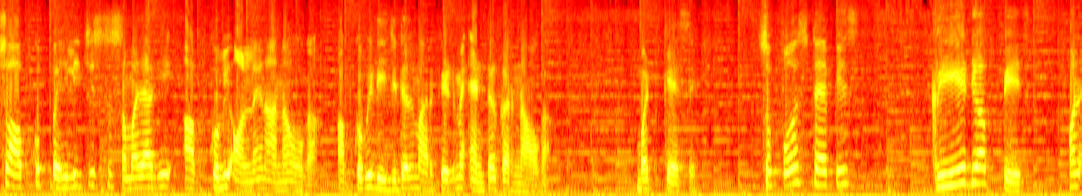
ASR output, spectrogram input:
सो so, आपको पहली चीज़ तो समझ आ गई आपको भी ऑनलाइन आना होगा. आपको भी डिजिटल मार्केट में एंटर करना होगा. बट कैसे? So first step is create your page on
